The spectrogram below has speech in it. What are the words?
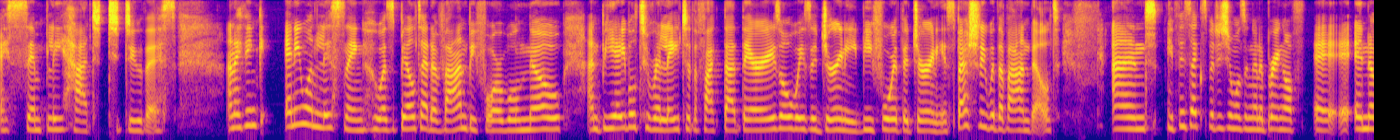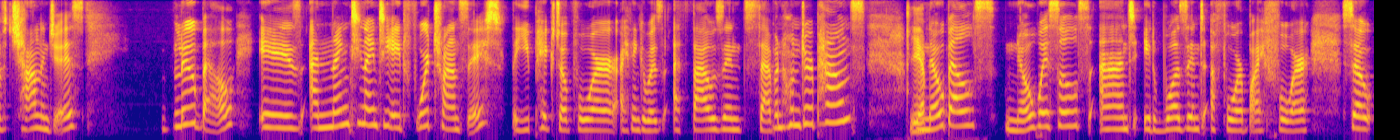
I simply had to do this. And I think anyone listening who has built out a van before will know and be able to relate to the fact that there is always a journey before the journey, especially with a van built. And if this expedition wasn't going to bring off uh, enough challenges, BlueBelle is a 1998 Ford Transit that you picked up for, I think it was £1,700. Yep. No bells, no whistles, and it wasn't a 4x4. So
